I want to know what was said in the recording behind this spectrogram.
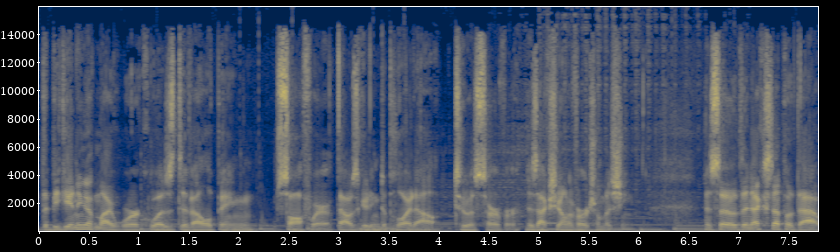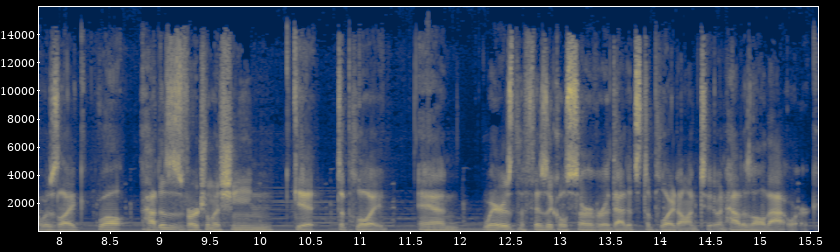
the beginning of my work was developing software that was getting deployed out to a server. It's actually on a virtual machine. And so the next step of that was like, well, how does this virtual machine get deployed? And where is the physical server that it's deployed onto? And how does all that work?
